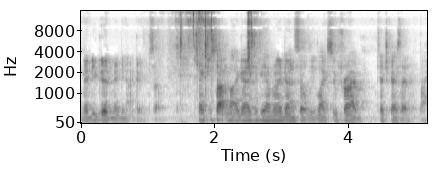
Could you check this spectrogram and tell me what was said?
maybe good, maybe not good. So thanks for stopping by, guys. If you haven't already done so, leave like, subscribe. Catch you guys later. Bye.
